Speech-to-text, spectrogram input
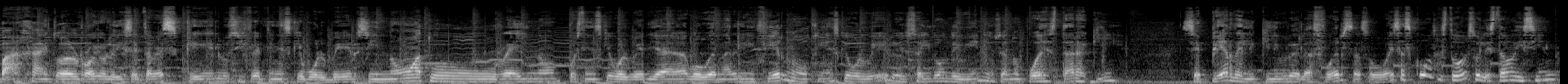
baja y todo el rollo, le dice, ¿sabes que Lucifer tienes que volver, si no a tu reino, pues tienes que volver ya a gobernar el infierno, tienes que volver, es ahí donde viene, o sea, no puedes estar aquí se pierde el equilibrio de las fuerzas o esas cosas, todo eso le estaba diciendo.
